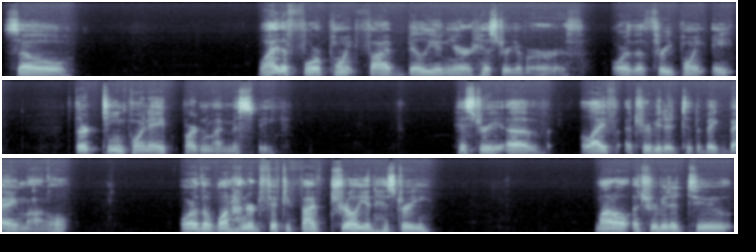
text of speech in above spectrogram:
So, why the 4.5 billion year history of Earth, or the 3.8, 13.8, pardon my misspeak, history of life attributed to the Big Bang model, or the 155 trillion history model attributed to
